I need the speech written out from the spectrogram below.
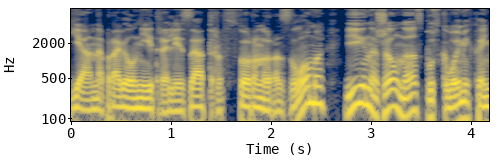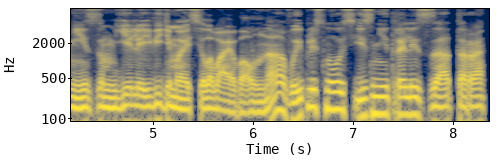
Я направил нейтрализатор в сторону разлома и нажал на спусковой механизм. Еле видимая силовая волна выплеснулась из нейтрализатора.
